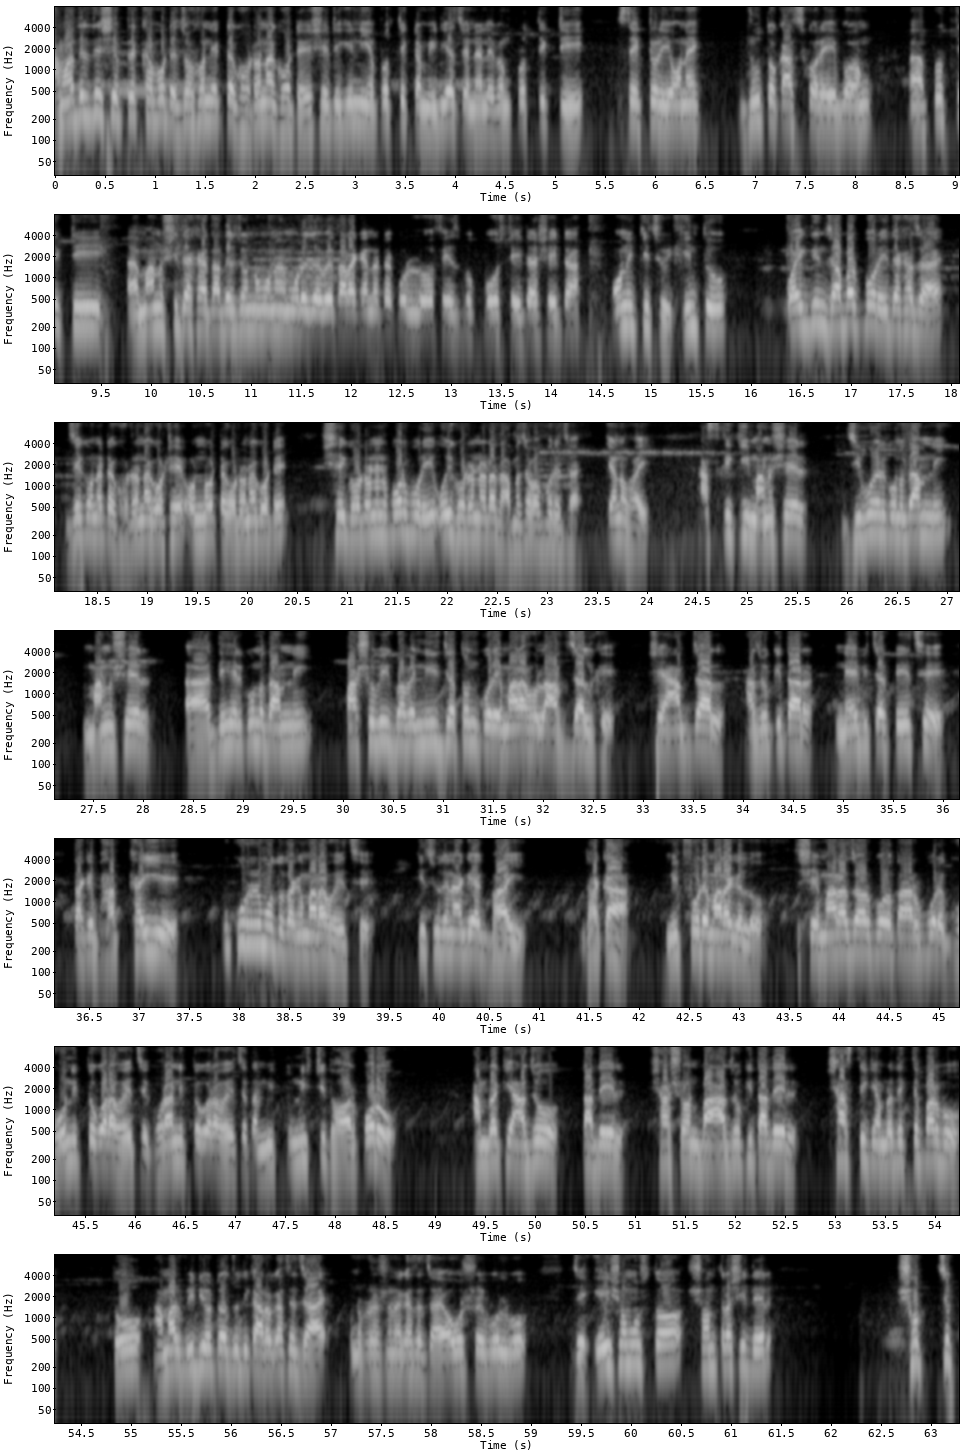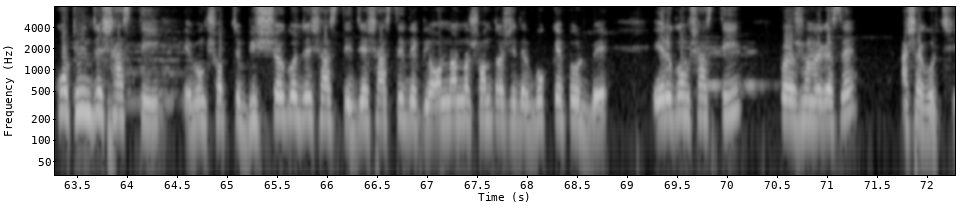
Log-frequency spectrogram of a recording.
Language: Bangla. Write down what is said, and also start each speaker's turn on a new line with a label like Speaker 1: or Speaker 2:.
Speaker 1: আমাদের দেশে প্রেক্ষাপটে যখন একটা ঘটনা ঘটে, সেটিকে নিয়ে প্রত্যেকটা মিডিয়া চ্যানেল এবং প্রত্যেকটি সেক্টরই অনেক দ্রুত কাজ করে এবং প্রত্যেকটি মানুষই দেখায় তাদের জন্য মনে হয় মরে যাবে, তারা কেন এটা করল ফেসবুক পোস্ট এটা, সেটা, অনেক কিছুই। কিন্তু কয়েকদিন যাবার পরেই দেখা যায়, যে কোনো একটা ঘটনা ঘটে, অন্য একটা ঘটনা ঘটে, সেই ঘটনার পরপরই ওই ঘটনাটা ধামাচাপা পড়ে যায়। কেন ভাই? আজকে কি মানুষের জীবনের কোনো দাম নেই? মানুষের দেহের কোনো দাম নেই? পাশবিকভাবে নির্যাতন করে মারা হলো আফজালকে। সে আফজাল আজও কি তার ন্যায় বিচার পেয়েছে? তাকে ভাত খাইয়ে কুকুরের মতো তাকে মারা হয়েছে। কিছুদিন আগে এক ভাই ঢাকা মিটফোর্ডে মারা গেল। সে মারা যাওয়ার পরও তার উপরে ঘো নৃত্য করা হয়েছে, ঘোড়া নৃত্য করা হয়েছে, তার মৃত্যু নিশ্চিত হওয়ার পরও। আমরা কি আজও তাদের শাসন বা আজও কি তাদের শাস্তি কি আমরা দেখতে পারব? তো আমার ভিডিওটা যদি কারও কাছে যায়, কোনো প্রশাসনের কাছে যায়, অবশ্যই বলব। যে এই সমস্ত সন্ত্রাসীদের সবচেয়ে কঠিন যে শাস্তি এবং সবচেয়ে বিস্ময়কর যে শাস্তি যে শাস্তি দেখলে অন্যান্য সন্ত্রাসীদের বুক কেঁপে উঠবে, এরকম শাস্তি প্রশাসনের কাছে আশা করছি।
